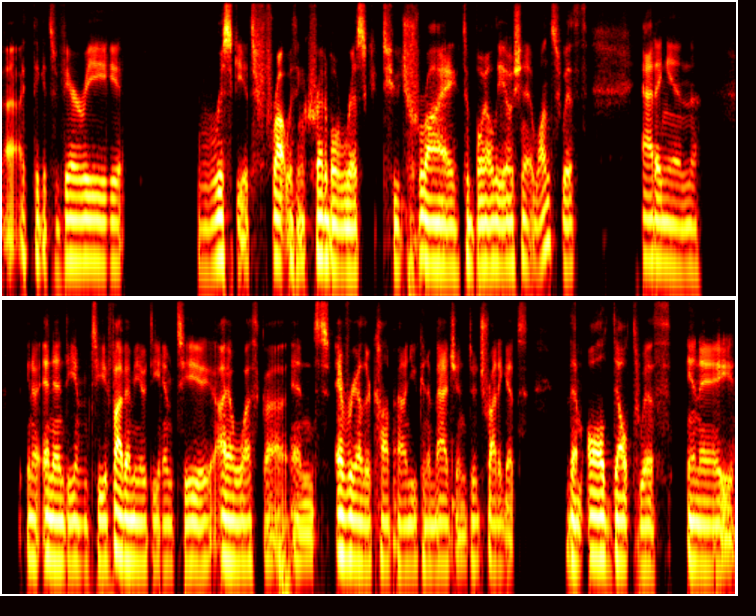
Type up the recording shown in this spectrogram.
uh, I think it's very risky. It's fraught with incredible risk to try to boil the ocean at once with adding in, you know, NN-DMT, 5-MeO-DMT, ayahuasca, and every other compound you can imagine to try to get them all dealt with in a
